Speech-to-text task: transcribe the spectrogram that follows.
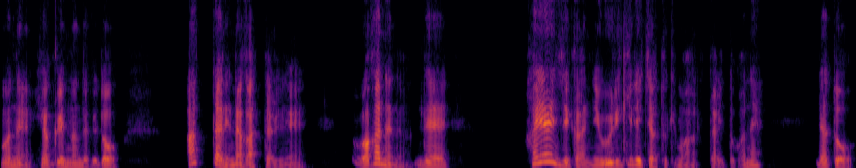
はね、100円なんだけど、あったりなかったりね、わかんないのよ。で、早い時間に売り切れちゃう時もあったりとかね。で、あと、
